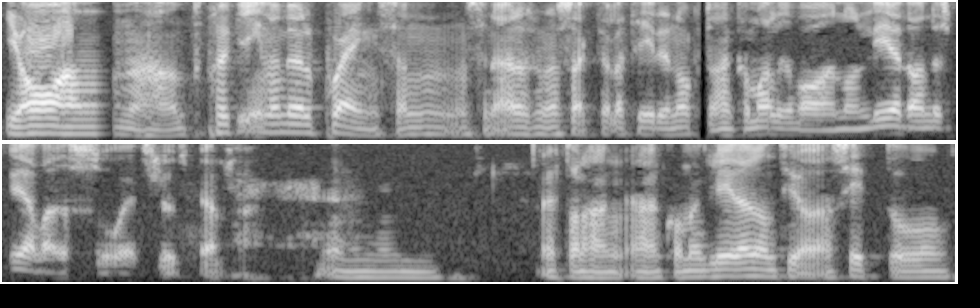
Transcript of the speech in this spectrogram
Ja, han, han prickar in en del poäng. Sen, sen är det som jag sagt hela tiden också, han kommer aldrig vara någon ledande spelare så i ett slutspel. Um, utan han, han kommer glida runt och göra sitt och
